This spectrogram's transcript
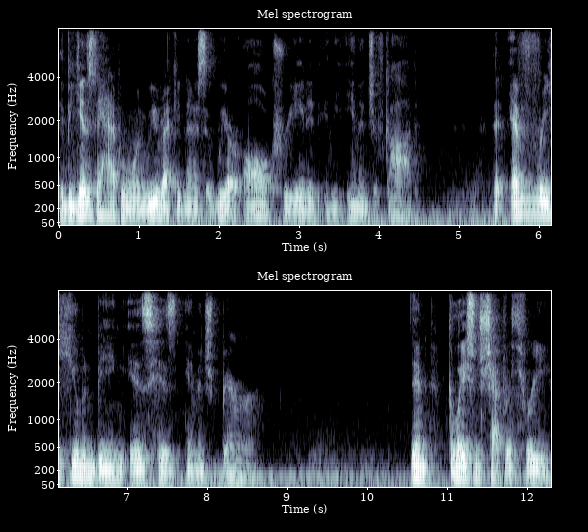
It begins to happen when we recognize that we are all created in the image of God, that every human being is his image bearer. In Galatians chapter 3,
